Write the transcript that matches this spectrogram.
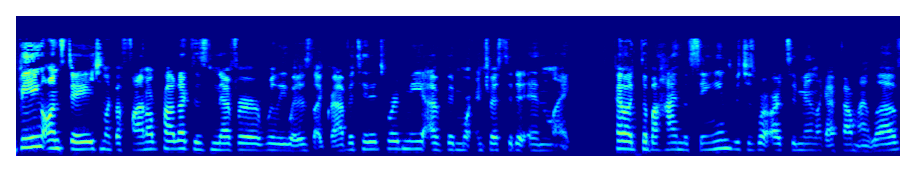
being on stage and like the final product is never really what is like gravitated toward me. I've been more interested in like kind of like the behind the scenes, which is where arts and men, like I found my love.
